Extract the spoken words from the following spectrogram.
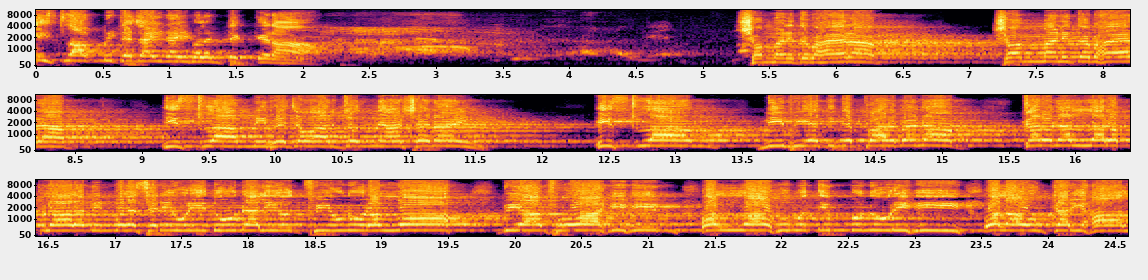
থেকে ইসলাম মিটে যায় নাই বলেন টেক্কেরা সম্মানিত ভাইয়েরা সম্মানিত ভাইয়েরা, ইসলাম নিভে যাওয়ার জন্য আসে নাই। ইসলাম নিভিয়ে দিতে পারবে না। কারণ আল্লাহ রাব্বুল আলামিন বলেছেন, ইউরিদুন আলিয়ুতফিউ নূরাল্লাহ বিআফওয়াহিহিম, আল্লাহু মুতিম্মু নূরিহি, ওয়ালাউ কারিহাল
